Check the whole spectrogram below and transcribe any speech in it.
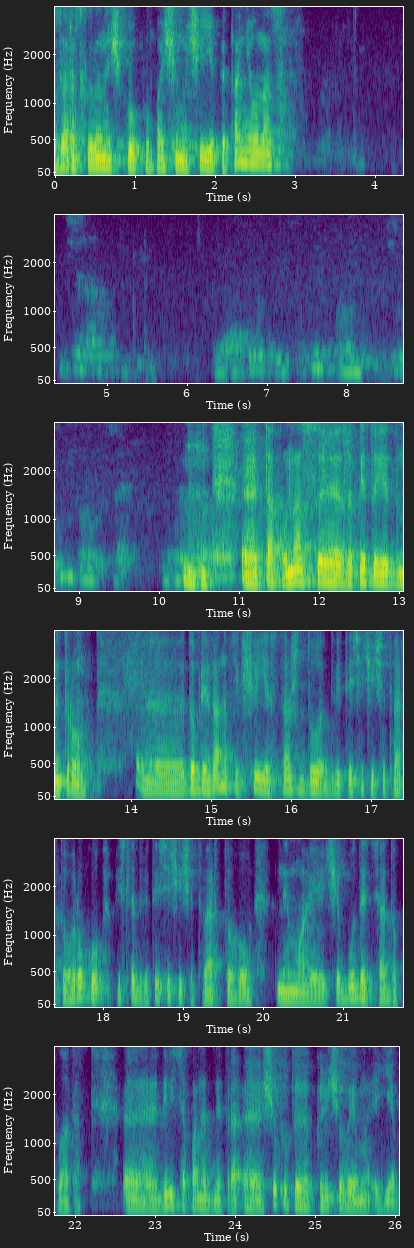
зараз хвилиночку побачимо, чи є питання у нас. Е, Так, у нас е, запитує Дмитро. Е, Добрий ранок. Якщо є стаж до 2004 року, а після 2004 немає, чи буде ця доплата? Е, Дивіться, пане Дмитре, е, що тут ключовим є?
